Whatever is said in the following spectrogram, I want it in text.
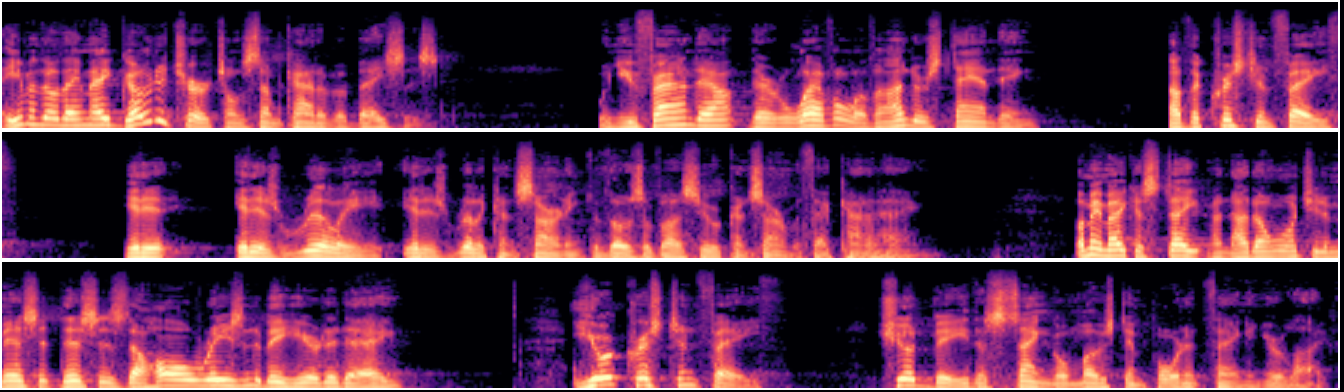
even though they may go to church on some kind of a basis, when you find out their level of understanding of the Christian faith, it, it is really, it is really concerning to those of us who are concerned with that kind of thing. Let me make a statement. I don't want you to miss it. This is the whole reason to be here today. Your Christian faith should be the single most important thing in your life.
